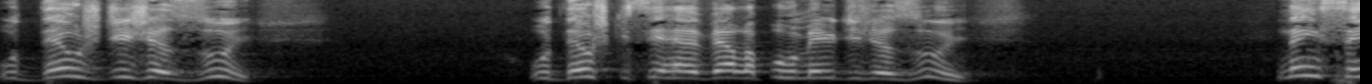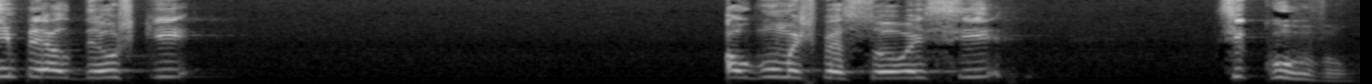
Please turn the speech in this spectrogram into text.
o Deus de Jesus, o Deus que se revela por meio de Jesus, nem sempre é o Deus que algumas pessoas se, se curvam.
